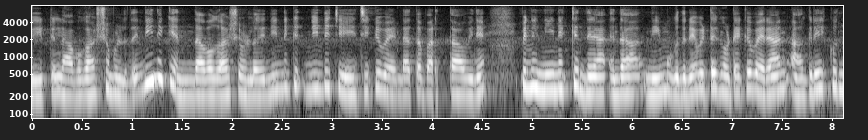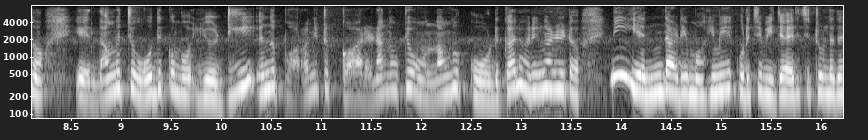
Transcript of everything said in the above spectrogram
വീട്ടിൽ അവകാശമുള്ളത്. നിനക്ക് എന്ത് അവകാശമുള്ളത്? നിനക്ക് നിന്റെ ചേച്ചിക്ക് വേണ്ടാത്ത ഭർത്താവിനെ. പിന്നെ നിനക്കെന്തിനാ? എന്താ നീ മുകുന്ദനെ വിട്ട് ഇങ്ങോട്ടേക്ക് വരാൻ ആഗ്രഹിക്കുന്നോ? എന്നങ്ങ് ചോദിക്കുമ്പോൾ എടി എന്ന് പറഞ്ഞിട്ട് കാരണം നോക്കി ഒന്നങ്ങ് കൊടുക്കാൻ ഒരുങ്ങാണ് കേട്ടോ. നീ എന്താടി മഹിമയെക്കുറിച്ച് വിചാരിച്ചിട്ടുള്ളത്?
